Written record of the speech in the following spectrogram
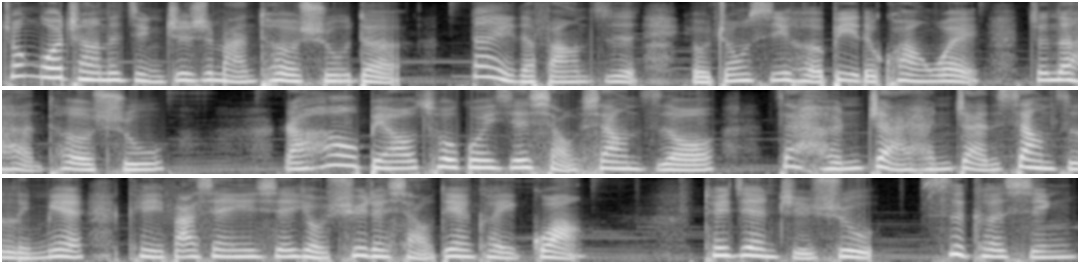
中国城的景致是蛮特殊的，那里的房子有中西合璧的矿位，真的很特殊。然后不要错过一些小巷子哦，在很窄很窄的巷子里面，可以发现一些有趣的小店可以逛。推荐指数四颗星。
